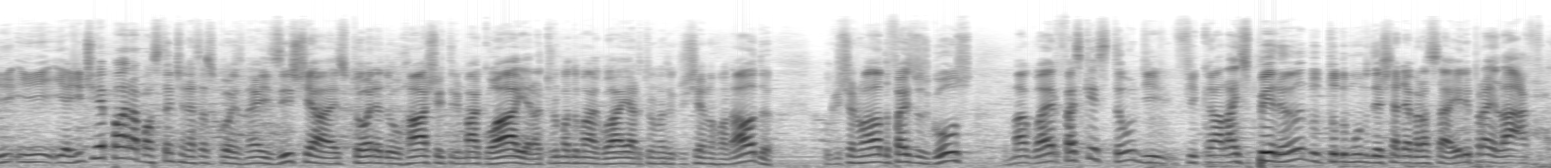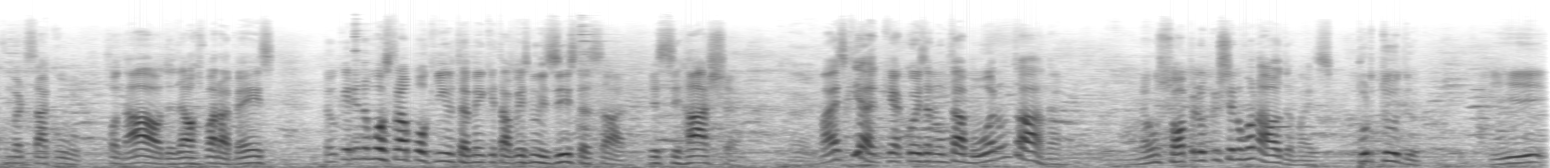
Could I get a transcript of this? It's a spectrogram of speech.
E, e- e a gente repara bastante nessas coisas, né? Existe a história do racha entre Maguire, a turma do Maguire e a turma do Cristiano Ronaldo. O Cristiano Ronaldo faz os gols, o Maguire faz questão de ficar lá esperando todo mundo deixar de abraçar ele pra ir lá conversar com o Ronaldo, dar os parabéns. Então querendo mostrar um pouquinho também que talvez não exista essa, esse racha. Mas que a, que a coisa não tá boa, não tá, né? Não só pelo Cristiano Ronaldo, mas por tudo. E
